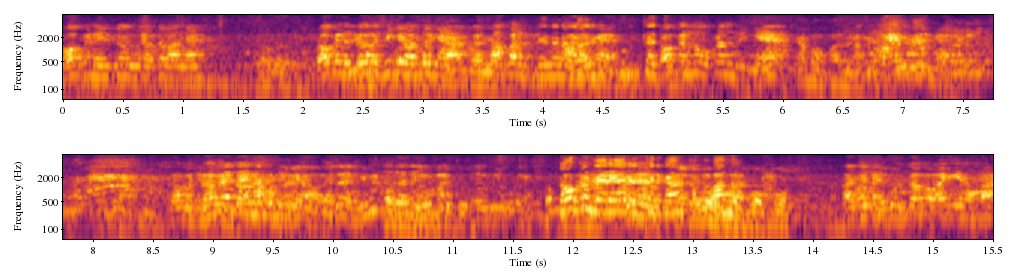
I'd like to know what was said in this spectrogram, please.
டோக்கன் இருக்கவங்க மட்டும் வாங்க. டோக்கன் இருக்கவங்க சீக்கிரம் வந்துருங்க. அப்புறம் சாப்பாடு என்ன, நான். ஆல்ரெடி. டோக்கன்லாம் உட்காந்துருங்க. டோக்கன் வேற யாரும் வச்சிருக்கா? வாங்க. வாங்கிக்கிறேன்ப்பா.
